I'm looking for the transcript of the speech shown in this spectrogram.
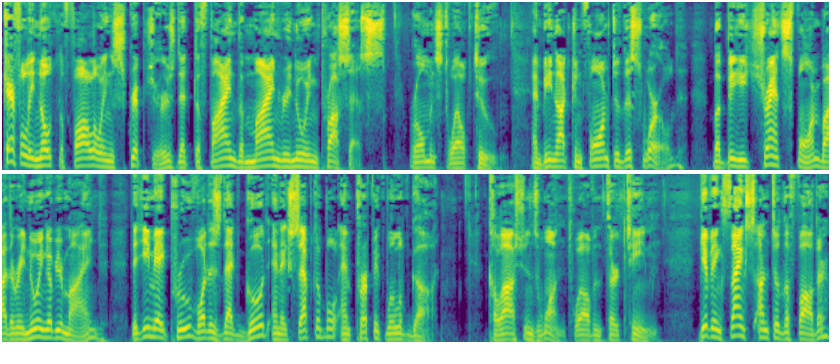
Carefully note the following scriptures that define the mind renewing process. Romans 12, 2. And be not conformed to this world, but be ye transformed by the renewing of your mind, that ye may prove what is that good and acceptable and perfect will of God. Colossians 1, 12 and 13. Giving thanks unto the Father,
